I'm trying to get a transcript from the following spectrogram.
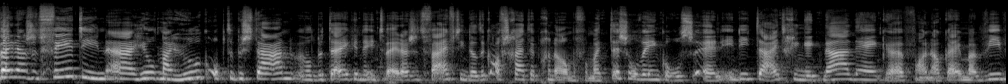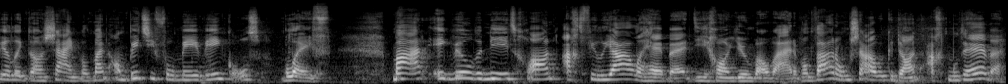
2014 uh, hield mijn huwelijk op te bestaan. Wat betekende in 2015 dat ik afscheid heb genomen van mijn Tesselwinkels. En in die tijd ging ik nadenken van oké, maar wie wil ik dan zijn? Want mijn ambitie voor meer winkels bleef. Maar ik wilde niet gewoon acht filialen hebben die gewoon Jumbo waren. Want waarom zou ik er dan acht moeten hebben?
